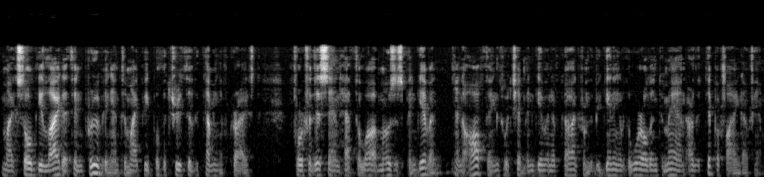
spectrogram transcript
My soul delighteth in proving unto my people the truth of the coming of Christ. For for this end hath the law of Moses been given, and all things which have been given of God from the beginning of the world unto man are the typifying of him.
